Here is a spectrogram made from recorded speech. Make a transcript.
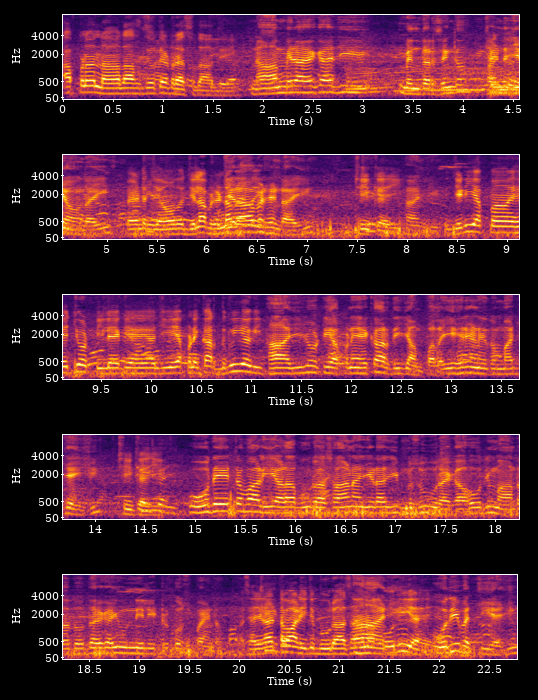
ਆਪਣਾ ਨਾਮ ਦੱਸ ਦਿਓ ਤੇ ਐਡਰੈਸ ਦੱਸ ਦਿਓ ਜੀ। ਨਾਮ ਮੇਰਾ ਹੈਗਾ ਜੀ ਮਿੰਦਰ ਸਿੰਘ ਪਿੰਡ ਜਿਉਂਦਾ ਜੀ। ਪਿੰਡ ਜਿਉਂ ਤੋਂ ਜ਼ਿਲ੍ਹਾ ਬਠਿੰਡਾ ਜ਼ਿਲ੍ਹਾ ਪੈਂਦਾ ਜੀ? ਬਠਿੰਡਾ ਜੀ। ਠੀਕ ਹੈ ਜੀ। ਹਾਂਜੀ। ਜਿਹੜੀ ਆਪਾਂ ਇਹ ਝੋਟੀ ਲੈ ਕੇ ਆਏ ਆ ਜੀ ਇਹ ਆਪਣੇ ਘਰ ਦੀ ਕੋਈ ਹੈਗੀ? ਹਾਂ ਜੀ ਝੋਟੀ ਆਪਣੇ ਇਹ ਘਰ ਦੀ ਜੰਪਲ ਹੈ ਜੀ ਹਰਿਆਣੇ ਤੋਂ ਮੱਝ ਆਈ ਸੀ। ਠੀਕ ਹੈ ਜੀ। ਉਹਦੇ ਢਵਾਲੀ ਵਾਲਾ ਬੂਰਾ ਸਾਹਣ ਹੈ ਜਿਹੜਾ ਜੀ ਮਸ਼ਹੂਰ ਹੈਗਾ ਉਹਦੀ ਮਾਂ ਦਾ ਦੁੱਧ ਹੈਗਾ ਜੀ 19 ਲੀਟਰ ਕੁਸ ਪੈਂਟ ਅੱਛਾ ਜਿਹੜਾ ਢਵਾਲੀ ਚ ਬੂਰਾ ਸਾਹ ਹਾਂ ਉਹਦੀ ਹੈ ਇਹ? ਉਹਦੀ ਬੱਚੀ ਹੈ ਜੀ।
